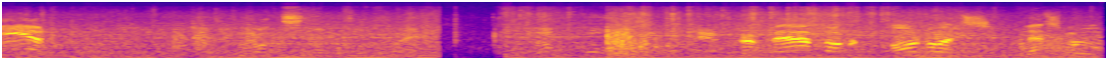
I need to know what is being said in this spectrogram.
Gear. Prepare for onwards. Let's move.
